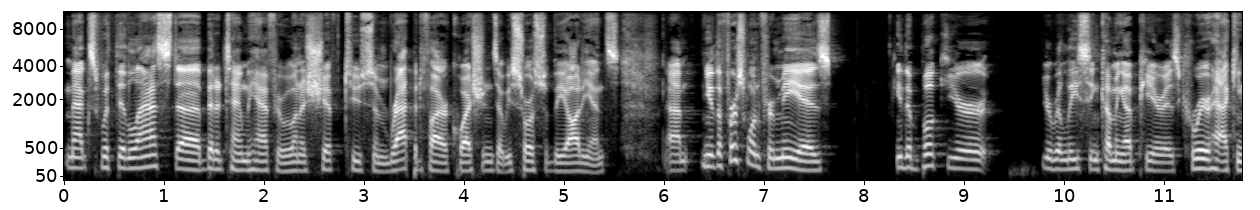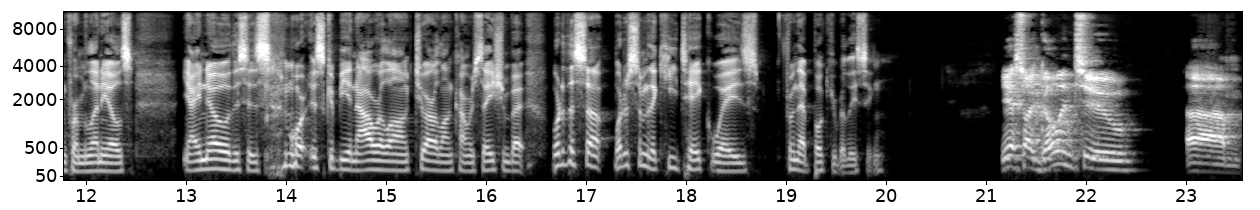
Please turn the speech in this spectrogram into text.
max with the last uh, bit of time we have here we want to shift to some rapid fire questions that we sourced from the audience um, you know the first one for me is the book you're you're releasing coming up here is career hacking for millennials. Yeah, I know this is more. This could be an hour long, two hour long conversation, but what are the what are some of the key takeaways from that book you're releasing? Yeah, so I go into um,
